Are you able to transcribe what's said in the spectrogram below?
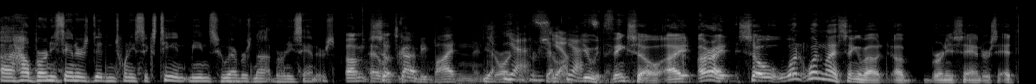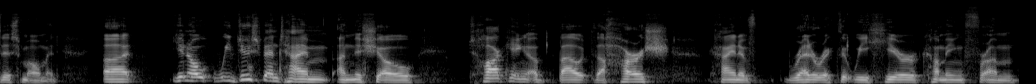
uh, how Bernie Sanders did in 2016, means whoever's not Bernie Sanders. Um, So so it's got to be Biden in Yeah. Georgia. Yes, for sure. yes. You would think so. I all right. So one one last thing about uh, Bernie Sanders at this moment. Uh, you know, we do spend time on this show talking about the harsh kind of rhetoric that we hear coming from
